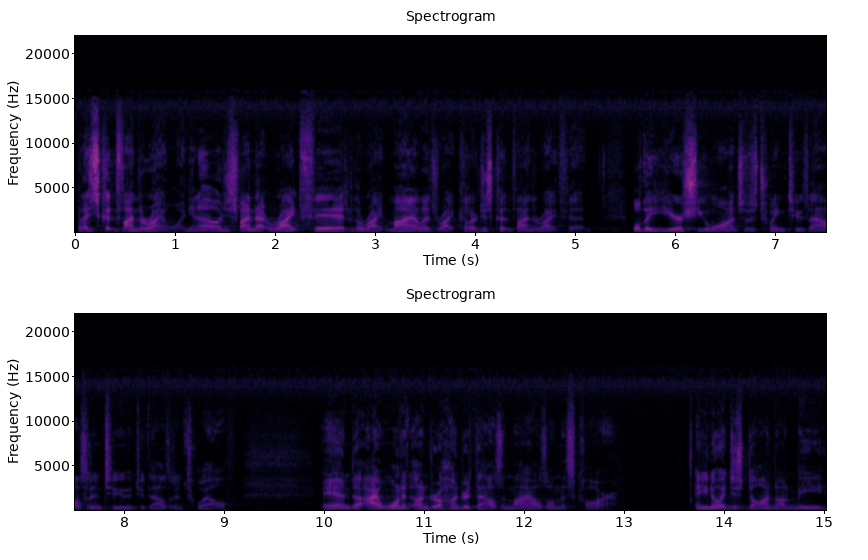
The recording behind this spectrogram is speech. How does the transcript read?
But I just couldn't find the right one. You know, just find that right fit, the right mileage, right color. Just couldn't find the right fit. Well, the year she wants was between 2002 and 2012. And uh, I wanted under 100,000 miles on this car. And you know, it just dawned on me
